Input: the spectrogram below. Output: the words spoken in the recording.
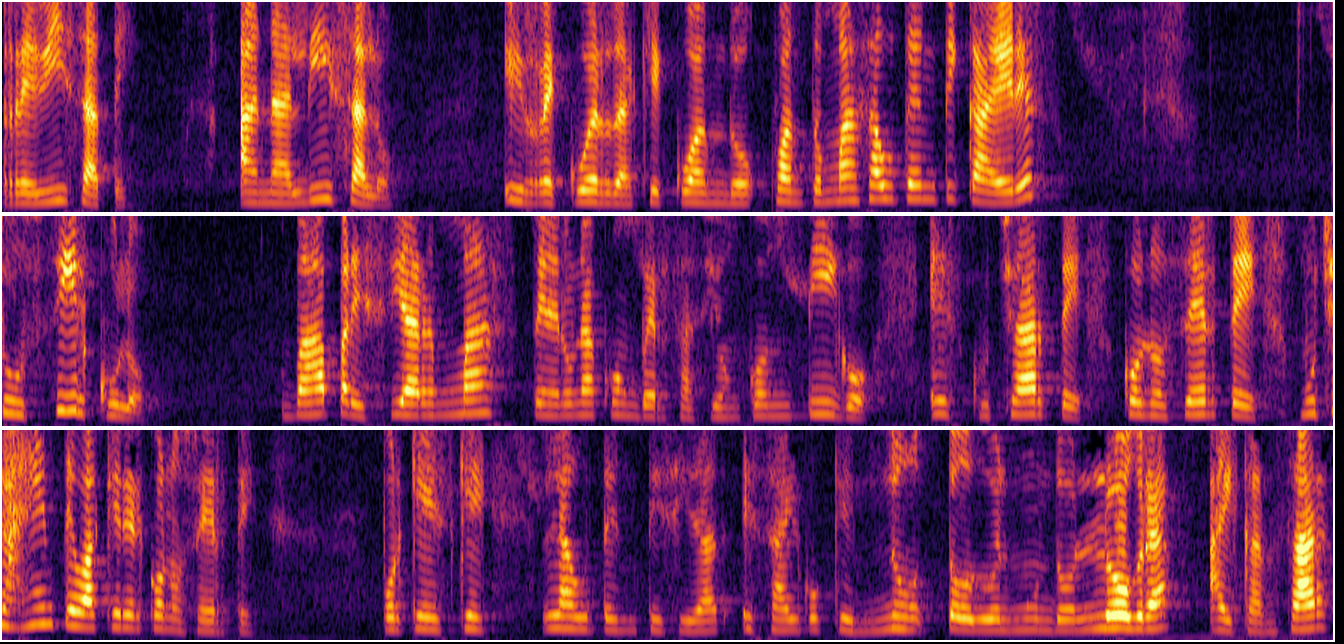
Revísate, analízalo y recuerda que cuando cuanto más auténtica eres, tu círculo va a apreciar más tener una conversación contigo, escucharte, conocerte. Mucha gente va a querer conocerte, porque es que la autenticidad es algo que no todo el mundo logra alcanzar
